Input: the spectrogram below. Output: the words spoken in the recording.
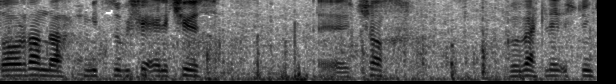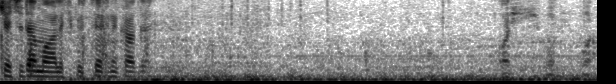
Doğrudan da Mitsubishi L200 e, çox qüvvətli üstün keçidə malik bir texnikadır. Ay, bak, bak,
